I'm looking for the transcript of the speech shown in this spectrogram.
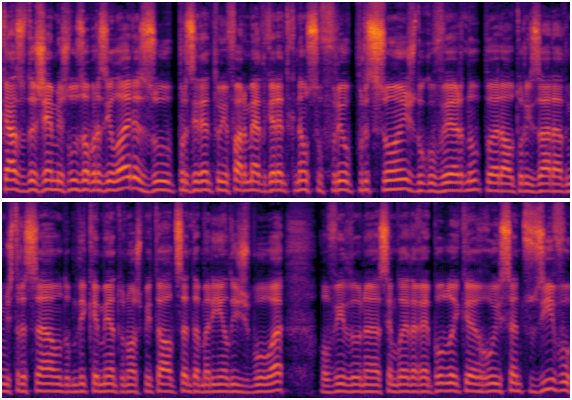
Caso das gêmeas luso-brasileiras, o presidente do Infarmed garante que não sofreu pressões do governo para autorizar a administração do medicamento no Hospital de Santa Maria, em Lisboa. Ouvido na Assembleia da República, Rui Santos Ivo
